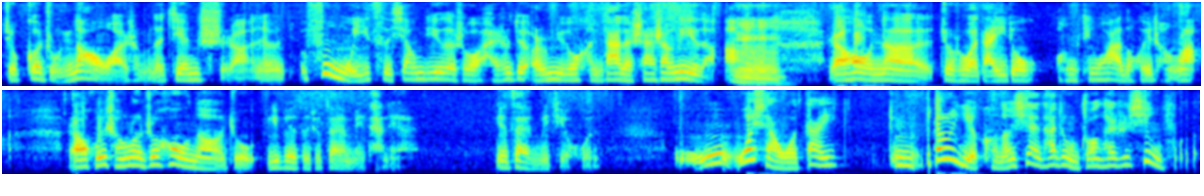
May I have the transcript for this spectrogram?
就各种闹啊什么的，坚持啊，呃父母以此相逼的时候，还是对儿女有很大的杀伤力的啊。嗯嗯然后那就是我大姨就很听话的回城了，然后回城了之后呢，就一辈子就再也没谈恋爱，也再也没结婚。我我想我大姨，嗯，当然也可能现在她这种状态是幸福的，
